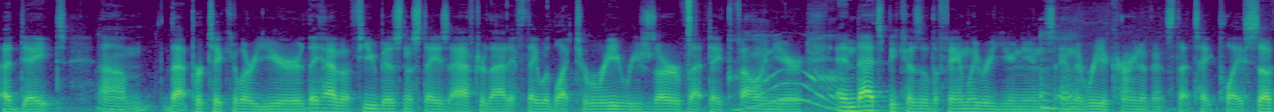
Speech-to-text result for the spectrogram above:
a date. um, that particular year. They have a few business days after that if they would like to re-reserve that date the following oh. year, and that's because of the family reunions mm-hmm. and the reoccurring events that take place. So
